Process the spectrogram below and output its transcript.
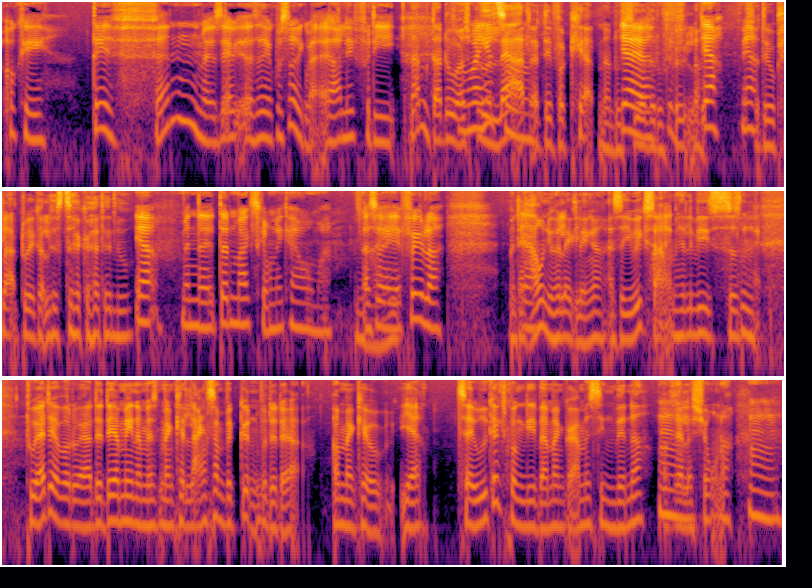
okay, det er fandme... Altså, jeg, altså, jeg kunne slet ikke være ærlig, fordi... Nej, men der er du også blevet lært, at det er forkert, når du Ja, siger, hvad du det- føler. ja, ja. Så det er jo klart, du ikke har lyst til at gøre det nu. Ja, men øh, den magt skal hun ikke have over mig. Nej. Altså, jeg føler... Men det Ja. har hun jo heller ikke længere. Altså, I er jo ikke sammen, Nej. heldigvis. Så sådan, Nej. du er der, hvor du er. Det er det, jeg mener med, at man kan langsomt begynde på det der. Og man kan jo, ja, tage udgangspunkt i, hvad man gør med sine venner og Mm. relationer. Mm.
